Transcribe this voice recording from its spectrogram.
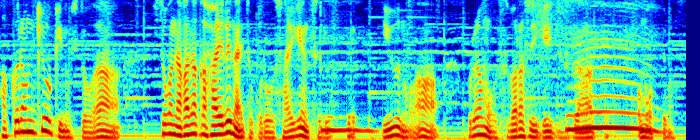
博覧狂気の人が人がなかなか入れないところを再現するっていうのはこれはもう素晴らしい芸術だなと思ってます。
